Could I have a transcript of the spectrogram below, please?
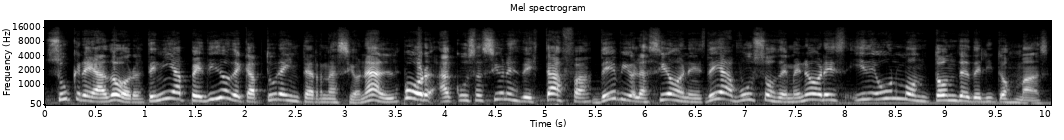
su creador tenía pedido de captura internacional por acusaciones de estafa, de violaciones, de abusos de menores y de un montón de delitos más.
